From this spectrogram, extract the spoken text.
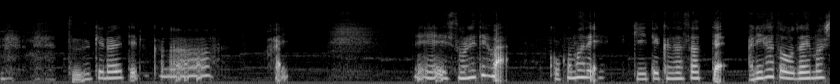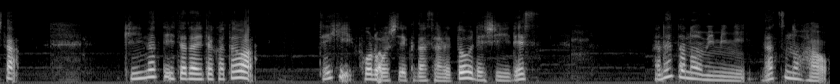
続けられてるかな？はい。えーそれでは、ここまで聞いてくださってありがとうございました。気になっていただいた方は、ぜひフォローしてくださると嬉しいです。あなたのお耳に夏の葉を、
